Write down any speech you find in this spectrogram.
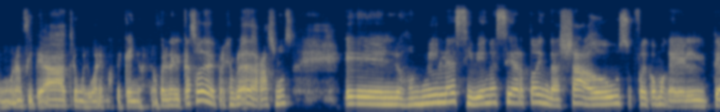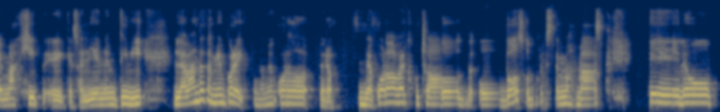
un anfiteatro o en lugares más pequeños, ¿no? Pero en el caso de, por ejemplo, de The Erasmus, en los 2000, si bien es cierto, In the Shadows fue como que el tema hit eh, que salía en MTV, la banda también por ahí, no me acuerdo, pero me acuerdo haber escuchado dos o tres temas más, pero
